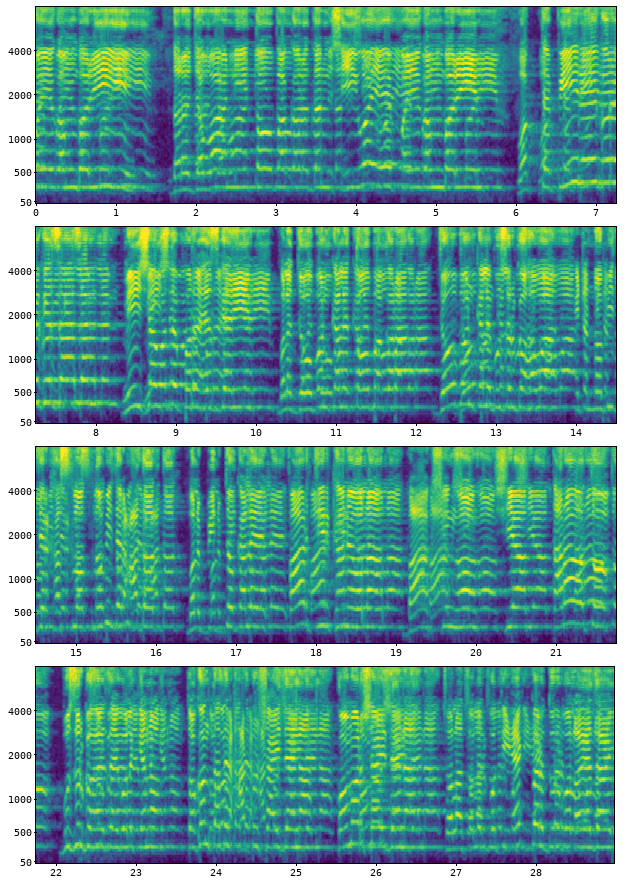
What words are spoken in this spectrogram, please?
পয়গম্বরি দর জওয়ানি তওবা করদন শিওয়ে পয়গম্বরি ওয়াক্ত পীরে গুরগ জালম মিশাওয়াত পরহেজগারি বলে যৌবন কালে তওবা করা যৌবন কালে বুজুর্গ হওয়া এটা নবীদের খাসলত, নবীদের আদত। বলে, বৃদ্ধ কালে খানে ওলা বাঘ, সিংহ, শিয়াল, তারাও তো বুজুর্গ হয়ে যায়। বলে, কেন? তখন তাদের হাঁটু সাই দেয় না, কমর সাই দেয় না। চলাচলের গতি একবার দুর্বল হয়ে যায়।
